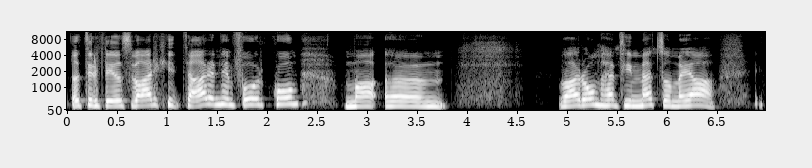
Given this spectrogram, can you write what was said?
dat er veel zware gitaren in voorkomen. Maar... ehm, waarom heavy metal? Maar ja, ik,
